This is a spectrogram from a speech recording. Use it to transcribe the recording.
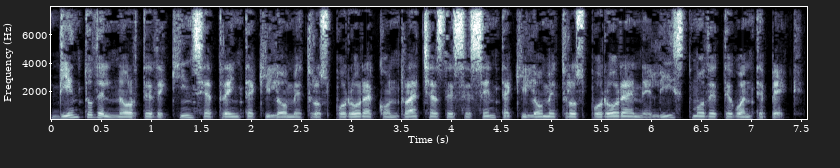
Viento del norte de 15 a 30 km por hora con rachas de 60 km por hora en el istmo de Tehuantepec.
